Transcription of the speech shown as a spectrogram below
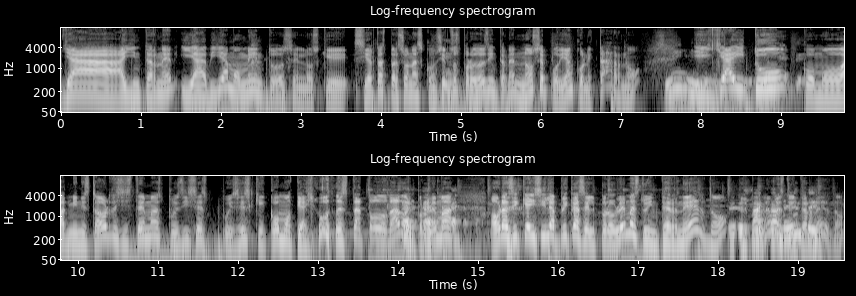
ya hay internet y había momentos en los que ciertas personas con ciertos proveedores de internet no se podían conectar, ¿no? Sí. Y ya ahí tú, como administrador de sistemas, pues dices, pues es que cómo te ayudo, está todo dado. El problema, ahora sí que ahí sí le aplicas, el problema es tu internet, ¿no? El problema es tu internet, ¿no?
